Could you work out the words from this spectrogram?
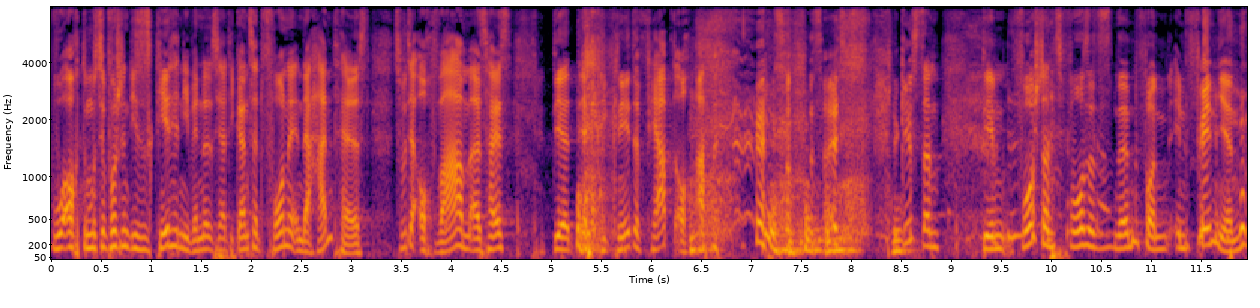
wo auch, du musst dir vorstellen, dieses Knethandy, wenn du das ja die ganze Zeit vorne in der Hand hältst, es wird ja auch warm. Das heißt, der, der, die Knete färbt auch ab. das heißt, du gibst dann dem Vorstandsvorsitzenden von Infineon,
